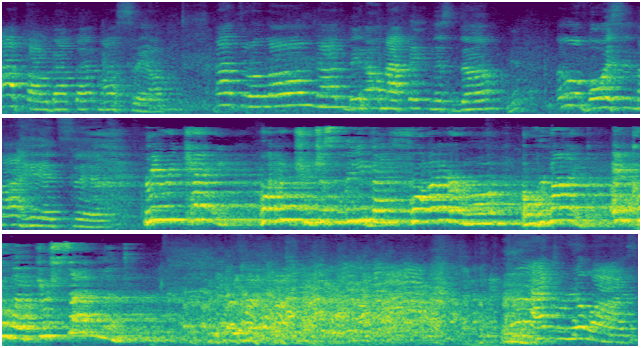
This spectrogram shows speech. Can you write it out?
I've thought about that myself. After a long night of being on my feet in this dump, a little voice in my head says, Mary Kay, why don't you just leave that fryer on overnight and collect your settlement? I have to realize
